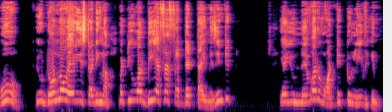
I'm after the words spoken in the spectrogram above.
Oh you don't know where he's studying now. But you were bff at that time isn't it? Yeah you never wanted to leave him.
